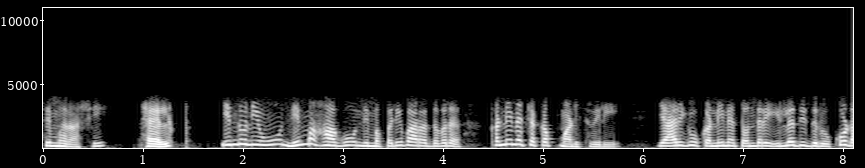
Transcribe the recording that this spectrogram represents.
ಸಿಂಹರಾಶಿ ಹೆಲ್ತ್ ಇಂದು ನೀವು ನಿಮ್ಮ ಹಾಗೂ ನಿಮ್ಮ ಪರಿವಾರದವರ ಕಣ್ಣಿನ ಚೆಕಪ್ ಮಾಡಿಸುವಿರಿ. ಯಾರಿಗೂ ಕಣ್ಣಿನ ತೊಂದರೆ ಇಲ್ಲದಿದ್ದರೂ ಕೂಡ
